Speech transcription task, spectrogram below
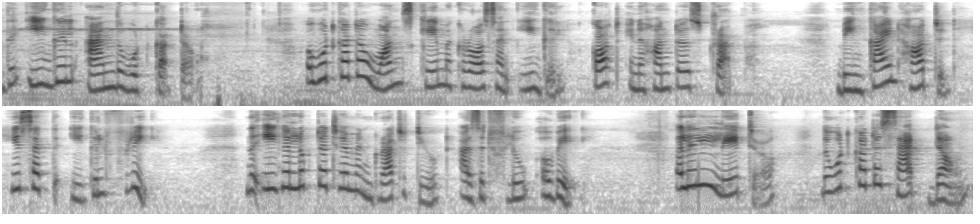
The Eagle and the Woodcutter. A woodcutter once came across an eagle caught in a hunter's trap. Being kind hearted, he set the eagle free. The eagle looked at him in gratitude as it flew away. A little later, the woodcutter sat down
